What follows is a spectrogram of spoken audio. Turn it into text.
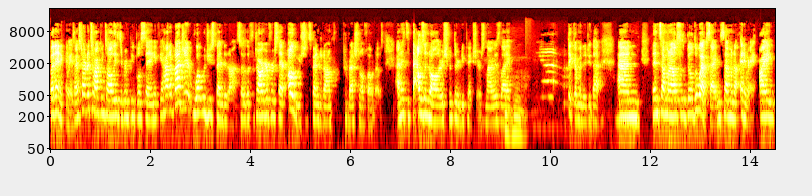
But anyways, I started talking to all these different people saying, if you had a budget, what would you spend it on? So the photographer said, oh, you should spend it on professional photos. And it's a thousand dollars for 30 pictures. And I was like, Mhm. Think I'm going to do that. And then someone else was build a website and someone, anyway, I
